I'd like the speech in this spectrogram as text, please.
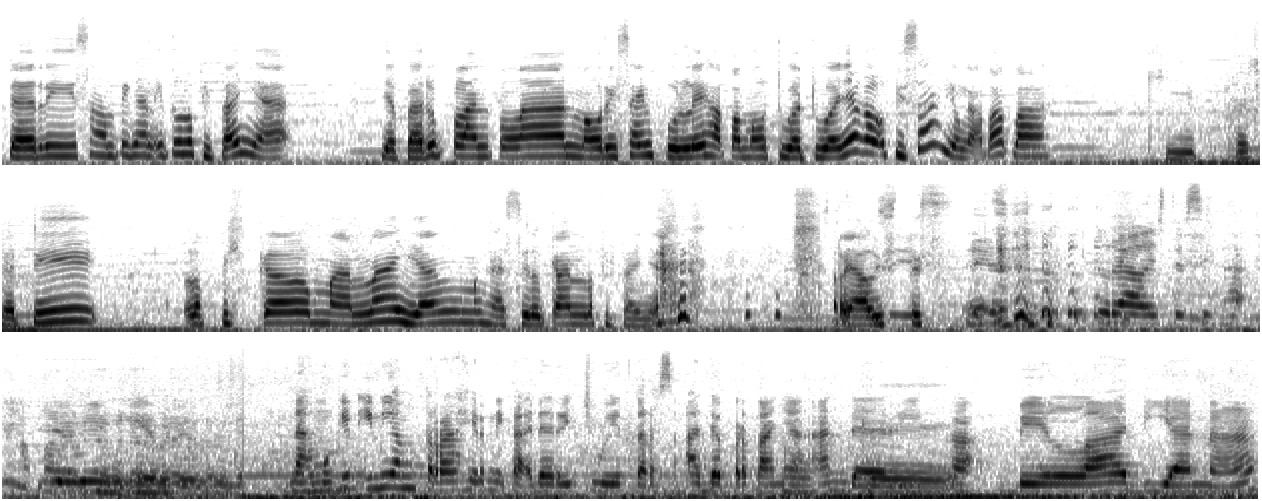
dari sampingan itu lebih banyak, ya baru pelan-pelan mau resign boleh apa mau dua-duanya kalau bisa ya nggak apa-apa. Gitu. Jadi lebih ke mana yang menghasilkan lebih banyak realistis itu realistis sih kak Iya apalagi. benar. Nah mungkin ini yang terakhir nih kak dari Twitters ada pertanyaan Oke. dari kak Bella Diana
